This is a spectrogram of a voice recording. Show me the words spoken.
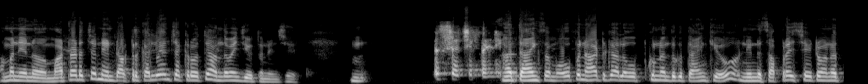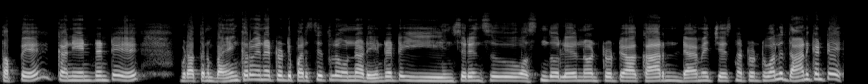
అమ్మ నేను మాట్లాడచ్చా? నేను డాక్టర్ కళ్యాణ్ చక్రవర్తి అందమైన జీవితం నుంచి. చెప్పండి. థ్యాంక్స్ అమ్మ. ఓపెన్ హార్ట్గా అలా ఒప్పుకున్నందుకు థ్యాంక్ యూ నిన్ను సర్ప్రైజ్ చేయడం అనేది తప్పే. కానీ ఏంటంటే ఇప్పుడు అతను భయంకరమైనటువంటి పరిస్థితిలో ఉన్నాడు. ఏంటంటే ఈ ఇన్సూరెన్స్ వస్తుందో లేనటువంటి ఆ కార్ని డ్యామేజ్ చేసినటువంటి వాళ్ళు దానికంటే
